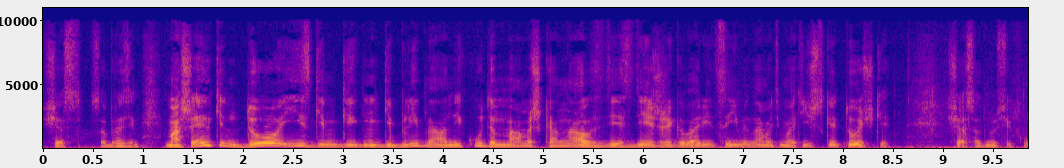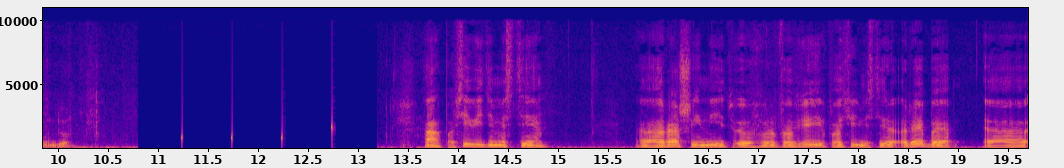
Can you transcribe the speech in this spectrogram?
Сейчас сообразим. Машенкин до изгим гиблиба никуда мамыш канал. Здесь, здесь же говорится именно о математической точке. Сейчас, одну секунду. А, по всей видимости, Э, Раша имеет, по всей видимости, Рэбе э,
